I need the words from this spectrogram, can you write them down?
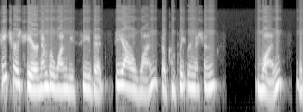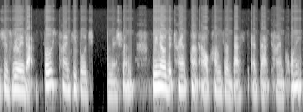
features here, number one, we see that CR1, so complete remission 1, which is really that first time people achieve remission, we know that transplant outcomes are best at that time point.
